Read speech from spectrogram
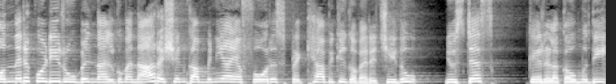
ഒന്നര കോടി റൂബിൾ നൽകുമെന്ന് റഷ്യൻ കമ്പനിയായ ഫോറസ് പ്രഖ്യാപിക്കുക വരെ ചെയ്തു. News desk Kerala Kaumudi.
